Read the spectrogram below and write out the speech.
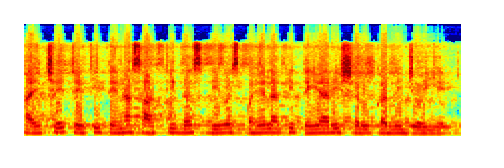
થાય છે. તેથી તેના સાતથી દસ દિવસ પહેલાથી તૈયારી શરૂ કરવી જોઈએ.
